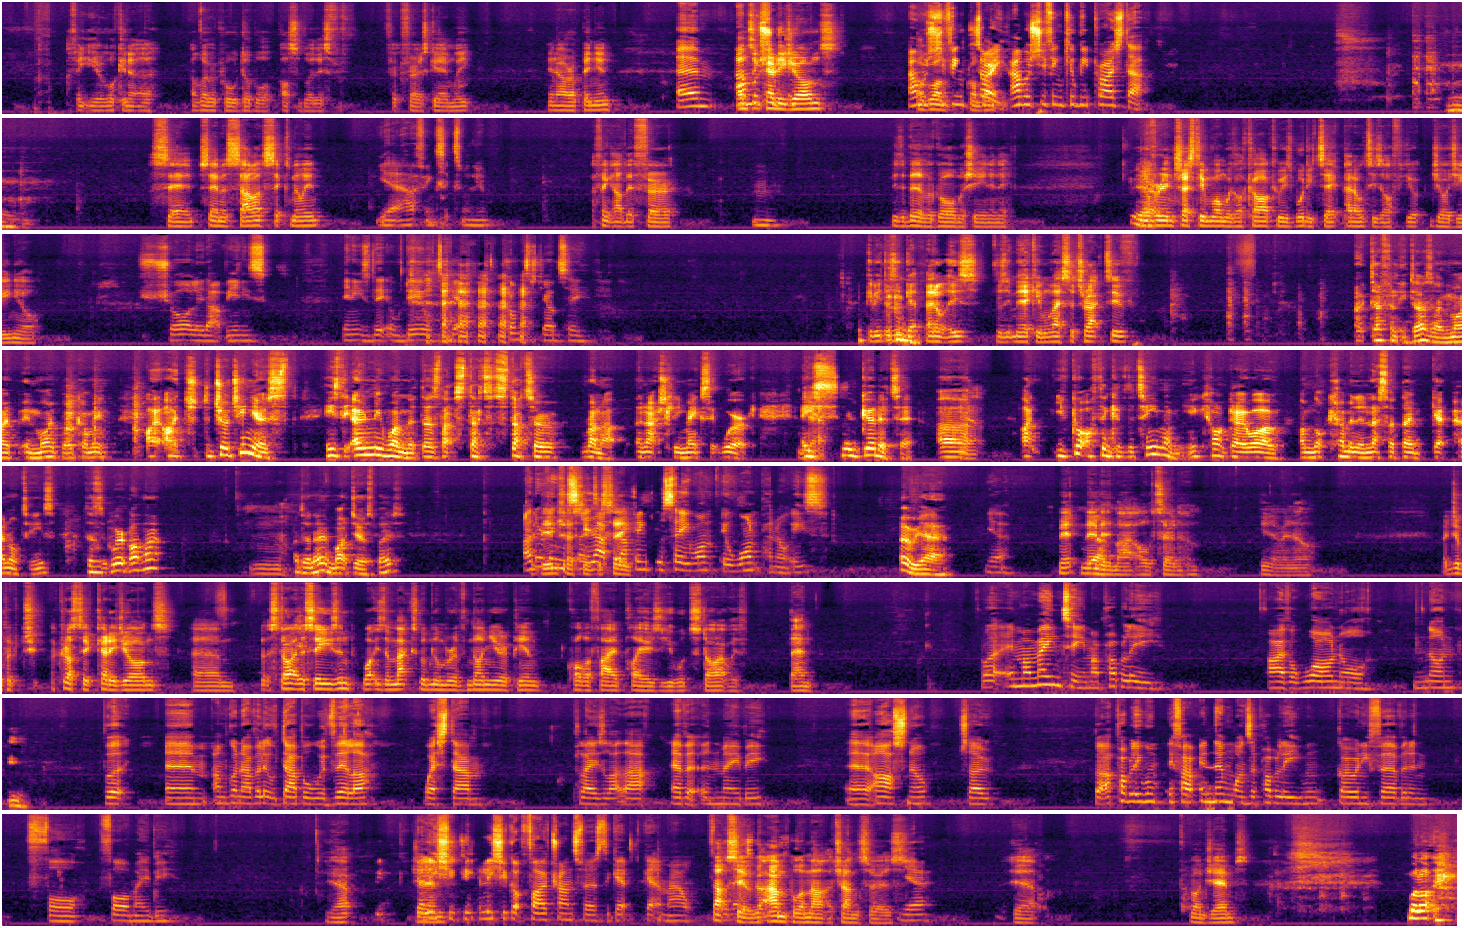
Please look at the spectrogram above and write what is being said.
I think you're looking at a, a Liverpool double possibly this f- first game week, in our opinion. Um, On to Kerry Jones. How Oh, much do you think? on, Sorry, how much do you think he'll be priced at? Same same as Salah, six million. Yeah, I think six million. I think that'd be fair. Mm. He's a bit of a goal machine, isn't he? Yeah. Another interesting one with Lukaku is would he take penalties off Jo- Jorginho? Surely that'll be in his in his little deal to get to come to Chelsea. If he doesn't get penalties, does it make him less attractive? It definitely does. In my in my book, I mean, I, I Jorginho's he's the only one that does that stutter, stutter run up and actually makes it work. He's so good at it. Uh, yeah. I, you've got to think of the team. haven't you? you can't go, oh, I'm not coming unless I don't get penalties. Does it work like that? I don't know. Might do, I suppose. I don't think you'll say interesting to that. But I see. think he'll say he want he'll want penalties. Oh yeah. Yeah. Maybe Yeah. they might alternate them. You never know. I jump across to Kerry Jones. Um, at the start of the season, what is the maximum number of non-European qualified players you would start with? Ben. Well, in my main team, I probably either one or none. But um, I'm going to have a little dabble with Villa, West Ham, players like that, Everton maybe, uh, Arsenal. So, but I probably won't. If I in them ones, I probably won't go any further than four, four maybe. Yeah. At least you can, at least you got five transfers to get get them out. That's the it. We've got ample amount of transfers. Yeah. Yeah. Go on, James. Well, I,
